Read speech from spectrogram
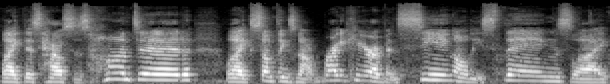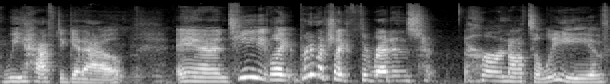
Like, this house is haunted. Like, something's not right here. I've been seeing all these things. Like, we have to get out. And he, like, pretty much, like, threatens her not to leave.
